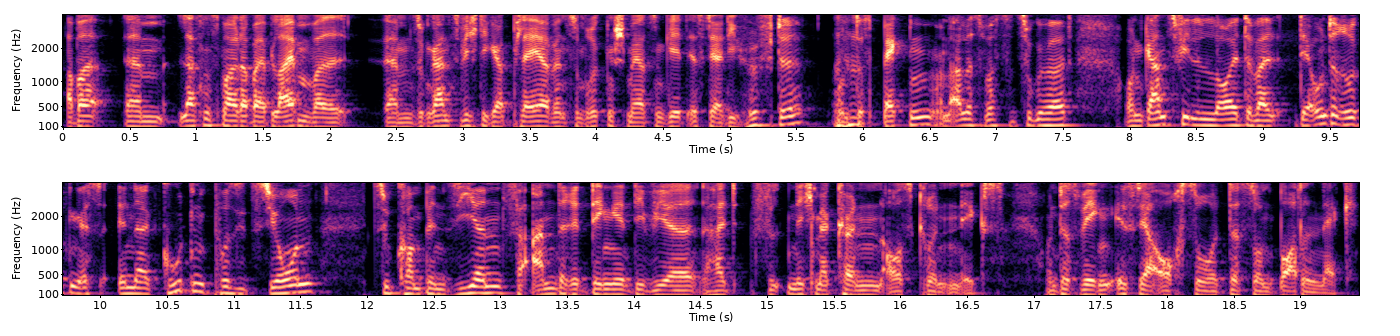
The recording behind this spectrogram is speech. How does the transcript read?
Aber ähm, lass uns mal dabei bleiben, weil ähm, so ein ganz wichtiger Player, wenn es um Rückenschmerzen geht, ist ja die Hüfte und das Becken und alles, was dazugehört. Und ganz viele Leute, weil der Unterrücken ist in einer guten Position zu kompensieren für andere Dinge, die wir halt nicht mehr können aus Gründen X. Und deswegen ist ja auch so, das ist so ein Bottleneck,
